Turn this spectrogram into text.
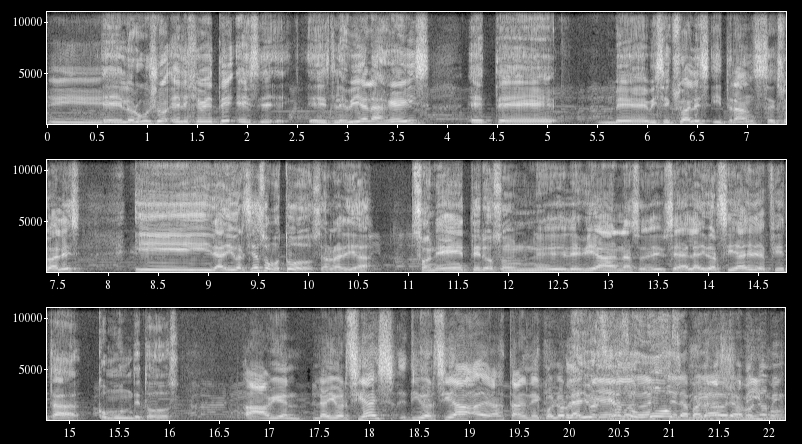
y... El orgullo LGBT es, es lesbianas, gays, este, bisexuales y transexuales. Y la diversidad somos todos, en realidad. Son heteros, son eh, lesbianas, son- o sea, la diversidad es la fiesta común de todos. Ah, bien. La diversidad es diversidad eh, hasta en el color La de diversidad piel, sos vos, la palabra mismo.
